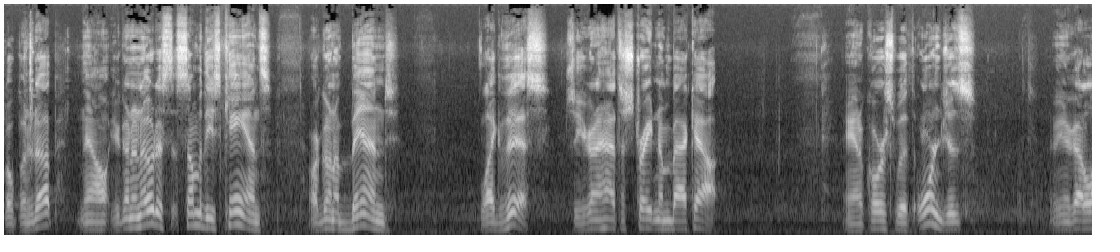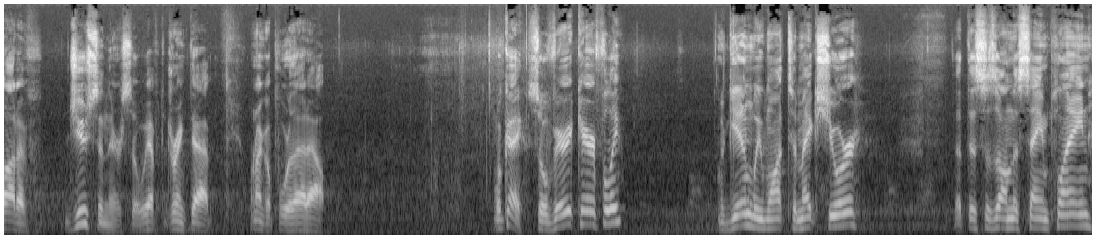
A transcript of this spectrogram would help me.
open it up. Now you're going to notice that some of these cans are going to bend like this, so you're going to have to straighten them back out. And of course with oranges, I mean, you've got a lot of juice in there, so we have to drink that. We're not going to pour that out. Okay, so very carefully, again, we want to make sure that this is on the same plane,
